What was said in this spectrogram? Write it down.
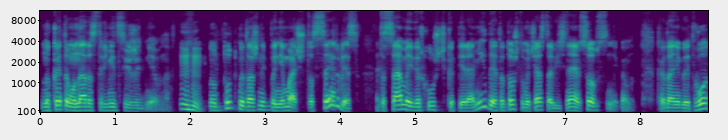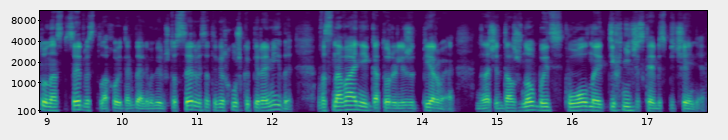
но к этому надо стремиться ежедневно. Мгм. Но тут мы должны понимать, что сервис – это самая верхушечка пирамиды, это то, что мы часто объясняем собственникам. Когда они говорят, вот у нас сервис плохой и так далее, мы говорим, что сервис – это верхушка пирамиды, в основании которой лежит первое, значит, должно быть полное техническое обеспечение.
